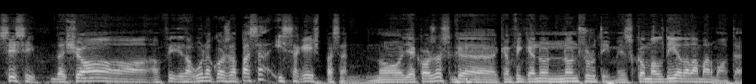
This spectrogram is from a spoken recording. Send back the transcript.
Sí, sí, d'això, en fi, d'alguna cosa passa i segueix passant. No hi ha coses que, que en fi, que no, no en sortim. És com el dia de la marmota.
